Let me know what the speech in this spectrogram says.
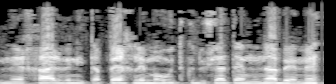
נאכל ונתהפך למהות קדושת האמונה באמת.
